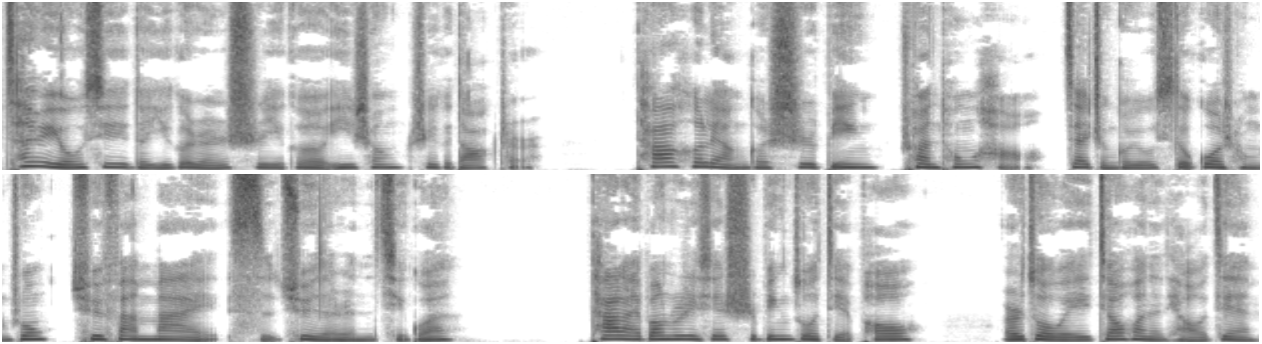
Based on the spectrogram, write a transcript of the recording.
参与游戏的一个人是一个医生，是一个 doctor。他和两个士兵串通好，在整个游戏的过程中去贩卖死去的人的器官，他来帮助这些士兵做解剖，而作为交换的条件，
